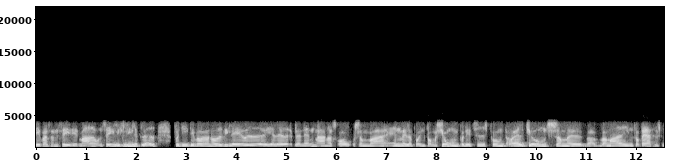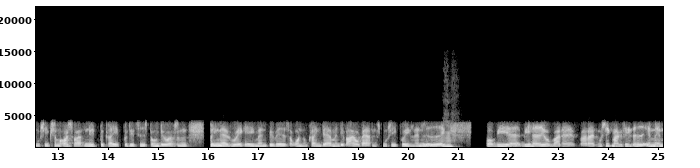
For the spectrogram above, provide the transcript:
det var sådan set et meget undseligt lille blad, fordi det var jo noget, vi lavede. Jeg lavede det blandt andet med Anders Rov, som var anmelder på Information på det tidspunkt, og Al Jones, som øh, var, var meget inden for verdensmusik, som også var et nyt begreb på det tidspunkt. Det var sådan primært reggae, man bevægede sig rundt omkring der, men det var jo verdensmusik på en eller anden led, ikke? Mhm. Og vi, øh, vi havde jo, var der, var der et musikmagasin, der hed MM,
